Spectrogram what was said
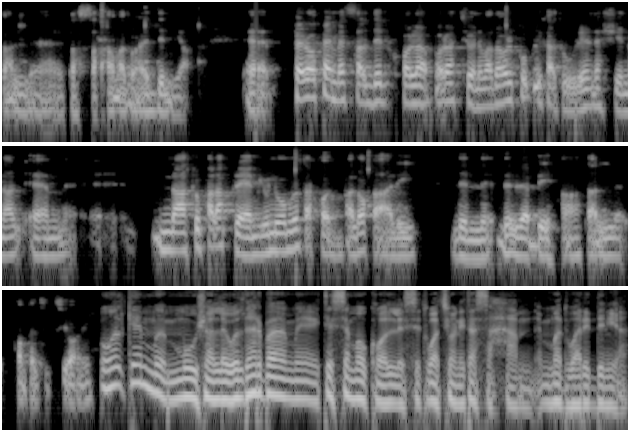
tas-saħħa madwar id-dinja. Però permezz għal din kollaborazzjoni ma' dawn il-pubblikaturi nexxina nagħtu bħala premju numru ta' kodba lokali l-rebbieħa tal-kompetizzjoni. U għalkemm mhux għall-ewwel darba tissemma wkoll is-sitwazzjoni tas-saħħa madwar id-dinja.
